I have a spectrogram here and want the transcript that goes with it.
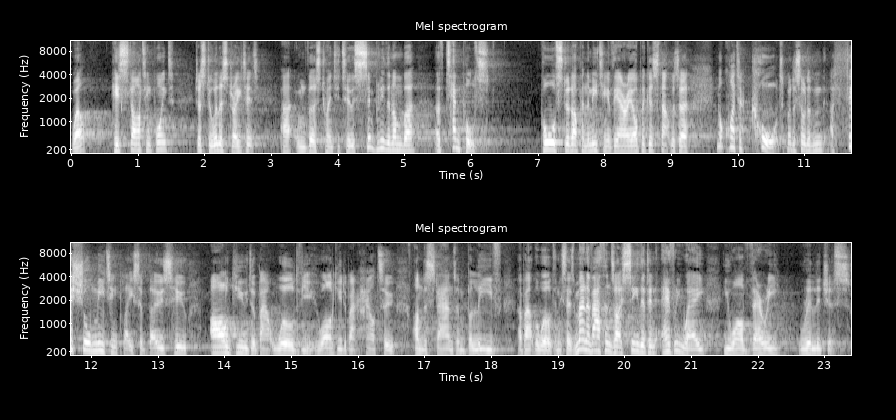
Well, his starting point, just to illustrate it, uh, in verse 22, is simply the number of temples. Paul stood up in the meeting of the Areopagus. That was a, not quite a court, but a sort of official meeting place of those who argued about worldview, who argued about how to understand and believe about the world. And he says, Men of Athens, I see that in every way you are very religious.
